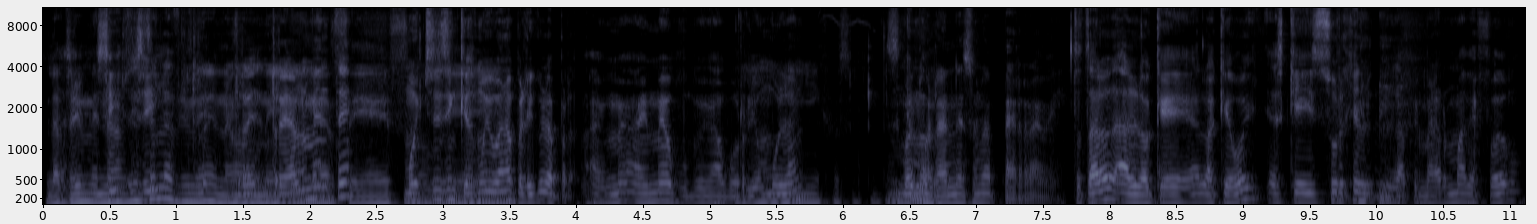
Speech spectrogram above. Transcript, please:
La primera, sí, ¿no has visto sí, la primera? No, re- me realmente, eso, Muchos dicen que es muy buena película, pero a mí, me- a mí me, me aburrió Mulan. Hijo de su puta Es que Bueno. Mulan es una perra, güey. Total, a lo que, a lo que voy es que ahí surge la primera arma de fuego.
